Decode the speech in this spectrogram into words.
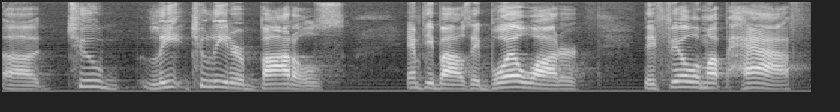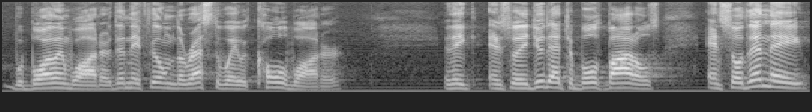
uh, two, le- two liter bottles, empty bottles, they boil water, they fill them up half with boiling water, then they fill them the rest of the way with cold water. And, they, and so they do that to both bottles. And so then they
